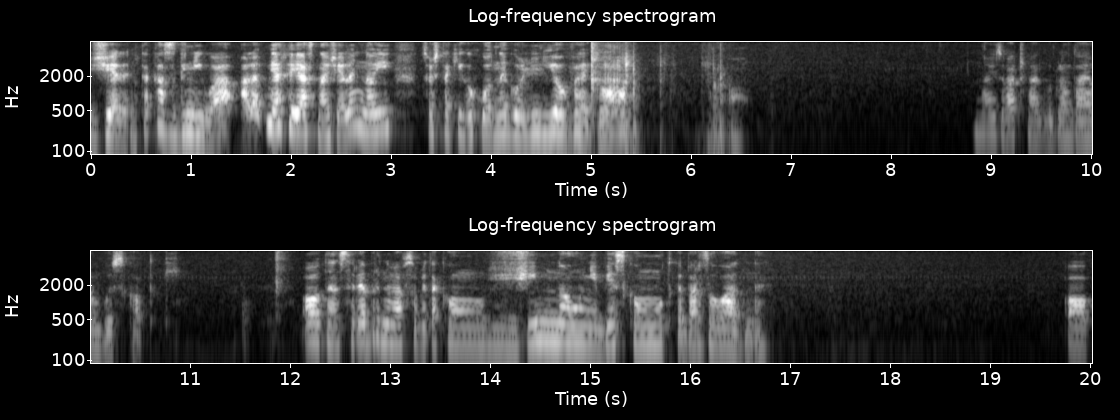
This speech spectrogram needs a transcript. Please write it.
zieleń, taka zgniła, ale w miarę jasna zieleń, no i coś takiego chłodnego liliowego. O. No i zobaczmy, jak wyglądają błyskotki. O, ten srebrny ma w sobie taką zimną, niebieską nutkę, bardzo ładny. O,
